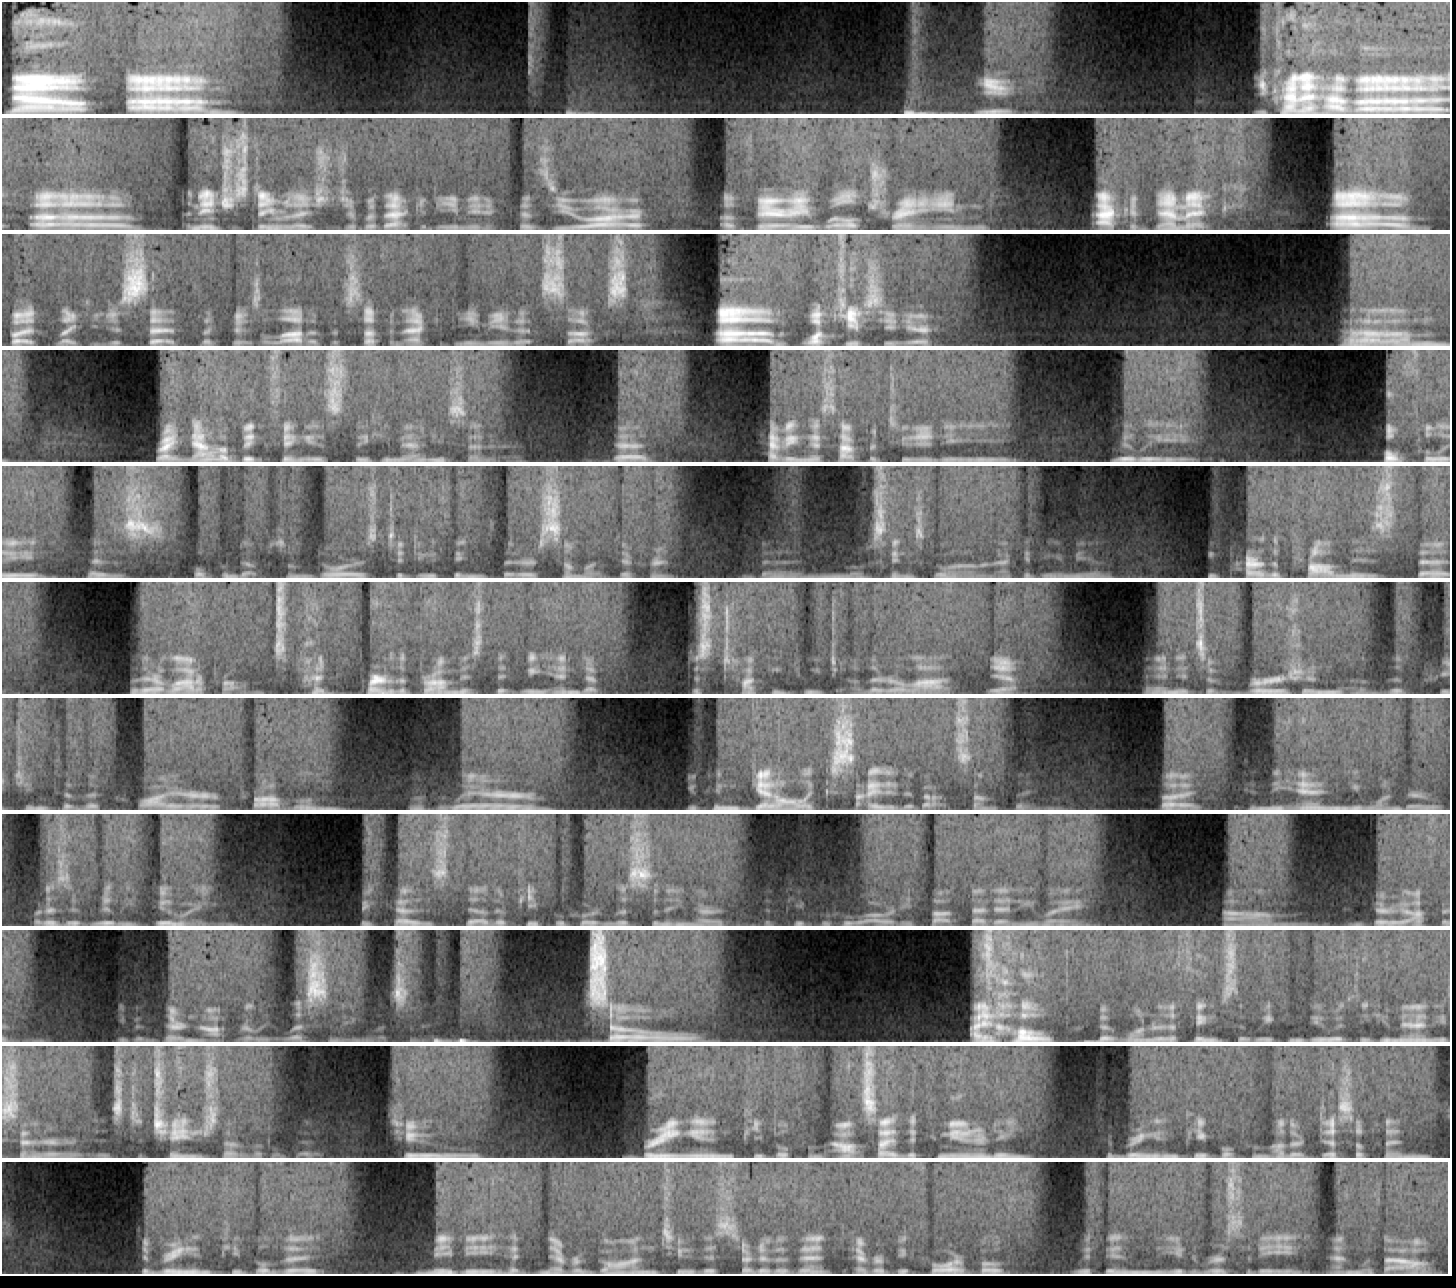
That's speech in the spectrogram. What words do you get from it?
Now, um, you you kind of have a, a an interesting relationship with academia because you are a very well trained academic, um, but like you just said, like there's a lot of stuff in academia that sucks. Um, what keeps you here? Um, right now, a big thing is the Humanity Center. That having this opportunity really, hopefully, has opened up some doors to do things that are somewhat different than most things going on in academia. I think part of the problem is that, well, there are a lot of problems, but part of the problem is that we end up just talking to each other a lot. Yeah. And it's a version of the preaching to the choir problem Mhm. where you can get all excited about something, but in the end, you wonder, what is it really doing? Because the other people who are listening are the people who already thought that anyway. Um, and very often, even they're not really listening, listening. So I hope that one of the things that we can do with the Humanities Center is to change that a little bit, to bring in people from outside the community, to bring in people from other disciplines, to bring in people that maybe had never gone to this sort of event ever before, both within the university and without,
